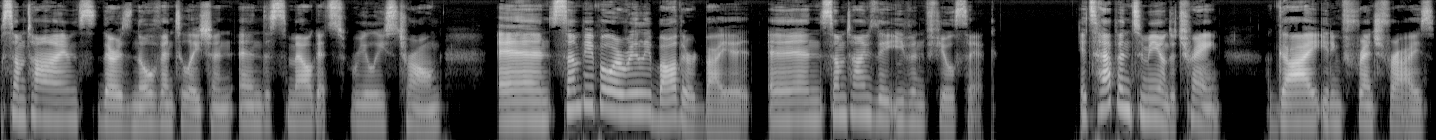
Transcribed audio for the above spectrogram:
Sometimes there is no ventilation and the smell gets really strong. And some people are really bothered by it, and sometimes they even feel sick. It's happened to me on the train. A guy eating french fries,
